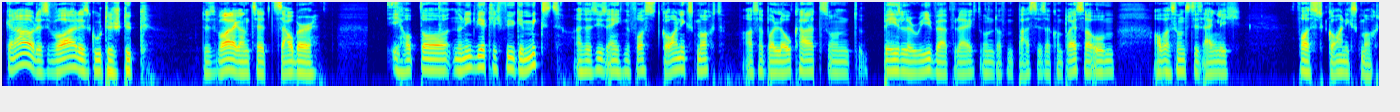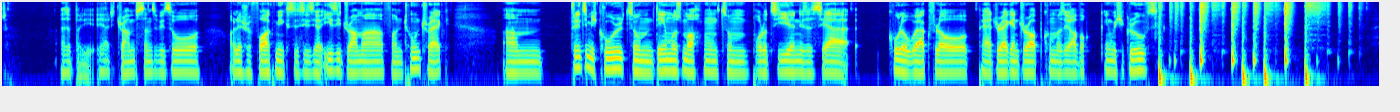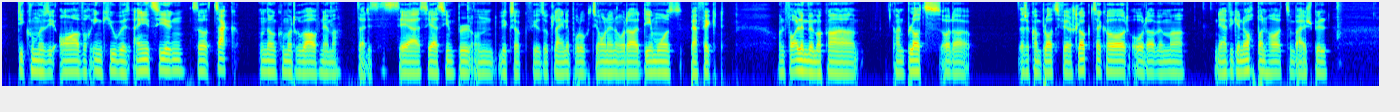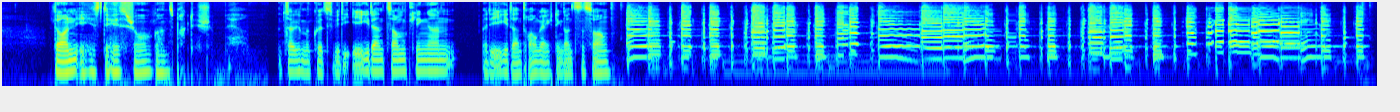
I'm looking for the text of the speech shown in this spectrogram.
Genau, das war das gute Stück. Das war der ganze Zauber. Ich habe da noch nicht wirklich viel gemixt. Also es ist eigentlich noch fast gar nichts gemacht. Außer ein paar Low Cuts und bisschen Reverb vielleicht. Und auf dem Bass ist ein Kompressor oben. Aber sonst ist eigentlich fast gar nichts gemacht. Also bei die, ja, die Drums sind sowieso alle schon vorgemixt. Das ist ja Easy Drummer von Toontrack. Ähm, finde ich ziemlich cool zum Demos machen, zum Produzieren. Ist ein sehr cooler Workflow. Per Drag and Drop kann man sich einfach irgendwelche Grooves, die kann man sich einfach in Cubase einziehen. So, zack, und dann kann man drüber aufnehmen. Das ist sehr, sehr simpel und wie gesagt, für so kleine Produktionen oder Demos perfekt. Und vor allem, wenn man keinen kein Platz oder also keinen Platz für ein Schlagzeug hat oder wenn man nervige Nachbarn hat zum Beispiel, dann ist das schon ganz praktisch. Ja. Jetzt sage ich mal kurz, wie die E dann zusammenklingen. Weil die E-Gitarren tragen eigentlich den ganzen Song.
